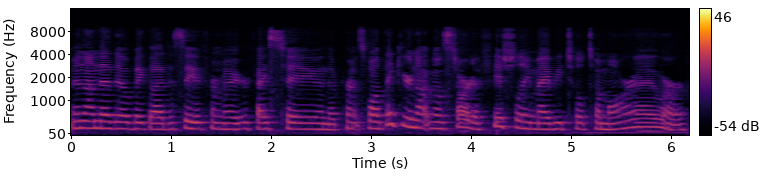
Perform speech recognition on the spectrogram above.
And I know they'll be glad to see a familiar face too, and the principal. I think you're not going to start officially maybe till tomorrow or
